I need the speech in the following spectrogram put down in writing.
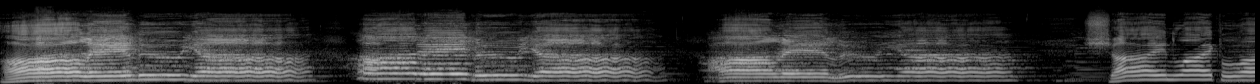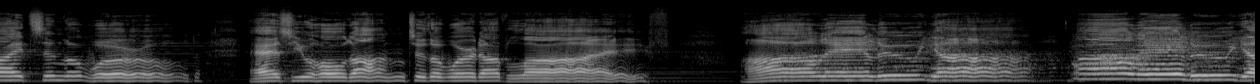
Hallelujah. Hallelujah. Hallelujah. Shine like lights in the world as you hold on to the word of life. Alleluia, alleluia,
